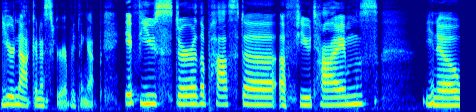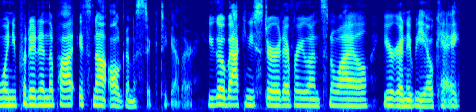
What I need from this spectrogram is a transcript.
you're not going to screw everything up if you stir the pasta a few times you know when you put it in the pot it's not all going to stick together you go back and you stir it every once in a while you're going to be okay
